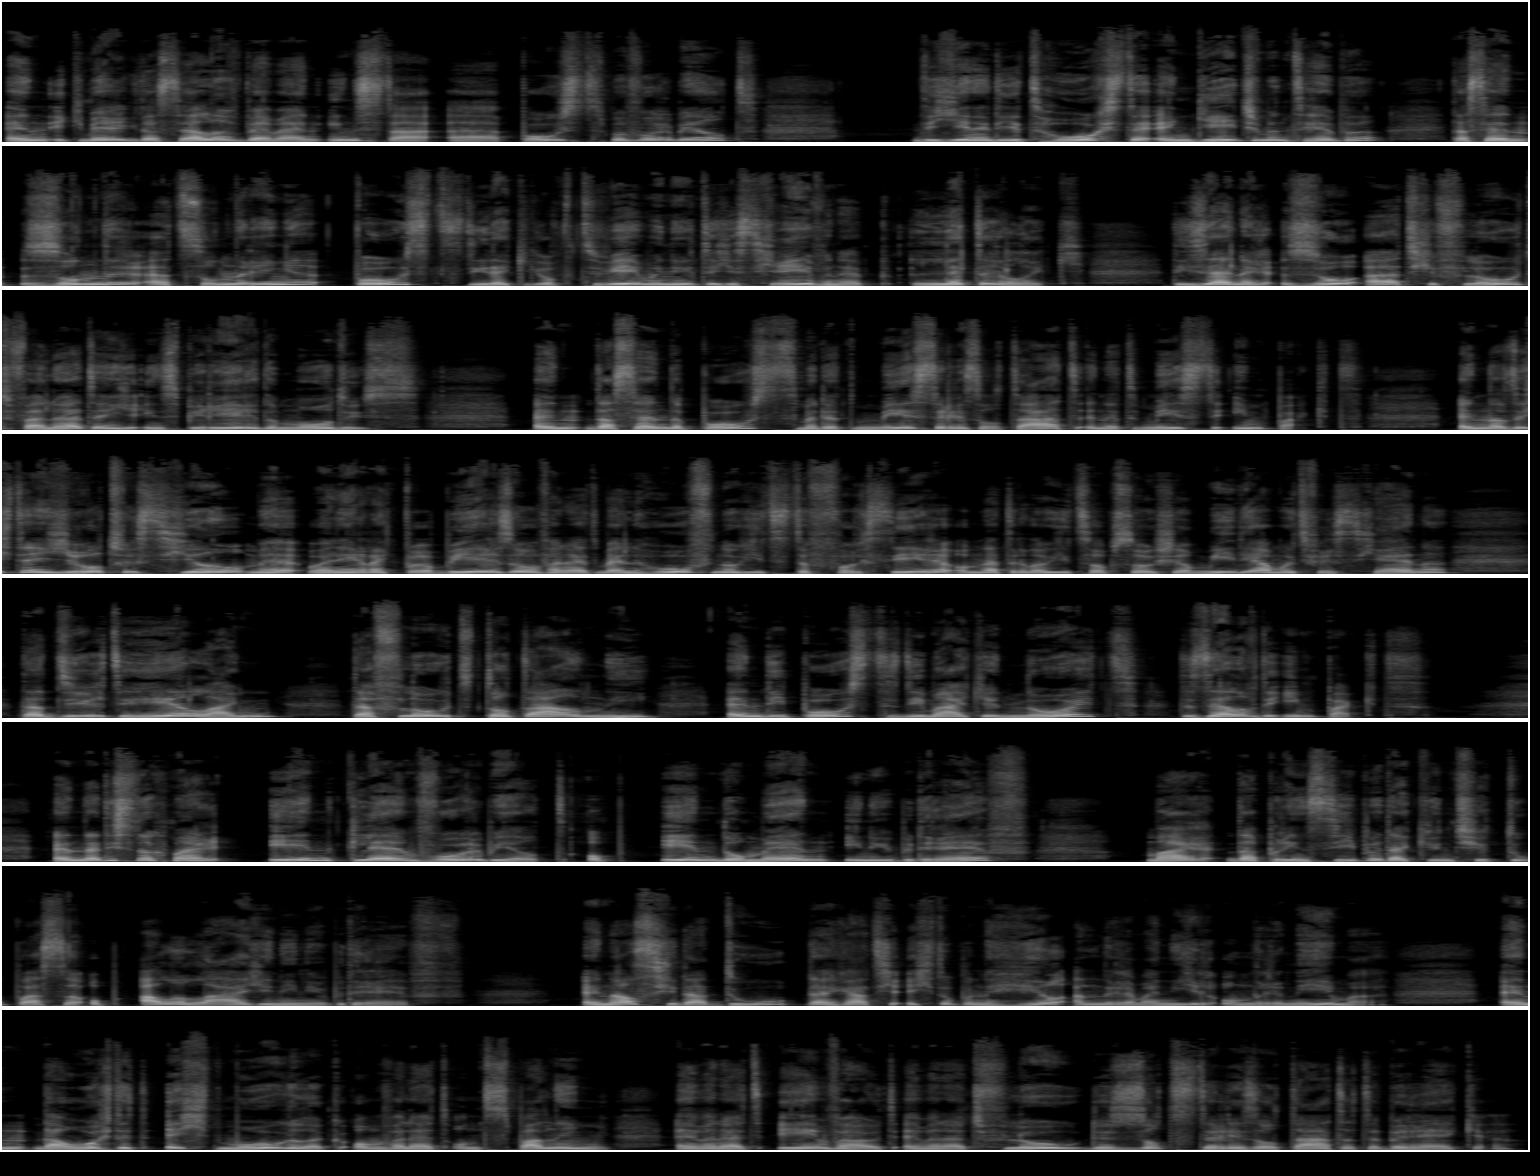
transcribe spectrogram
En ik merk dat zelf bij mijn Insta-posts bijvoorbeeld. Degenen die het hoogste engagement hebben, dat zijn zonder uitzonderingen posts die dat ik op twee minuten geschreven heb, letterlijk. Die zijn er zo uitgeflowd vanuit een geïnspireerde modus. En dat zijn de posts met het meeste resultaat en het meeste impact. En dat is echt een groot verschil met wanneer ik probeer zo vanuit mijn hoofd nog iets te forceren, omdat er nog iets op social media moet verschijnen. Dat duurt heel lang, dat flowt totaal niet. En die posts die maken nooit dezelfde impact. En dat is nog maar één klein voorbeeld op één domein in uw bedrijf, maar dat principe dat kunt je toepassen op alle lagen in uw bedrijf. En als je dat doet, dan gaat je echt op een heel andere manier ondernemen. En dan wordt het echt mogelijk om vanuit ontspanning en vanuit eenvoud en vanuit flow de zotste resultaten te bereiken.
